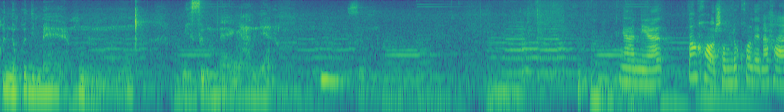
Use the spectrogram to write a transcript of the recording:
ก็นกก็ดีแม่หืมมีซึมแน่งานเนี้ยซึม งานเนี้ยต้องขอชมทุกคนเลยนะคะ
